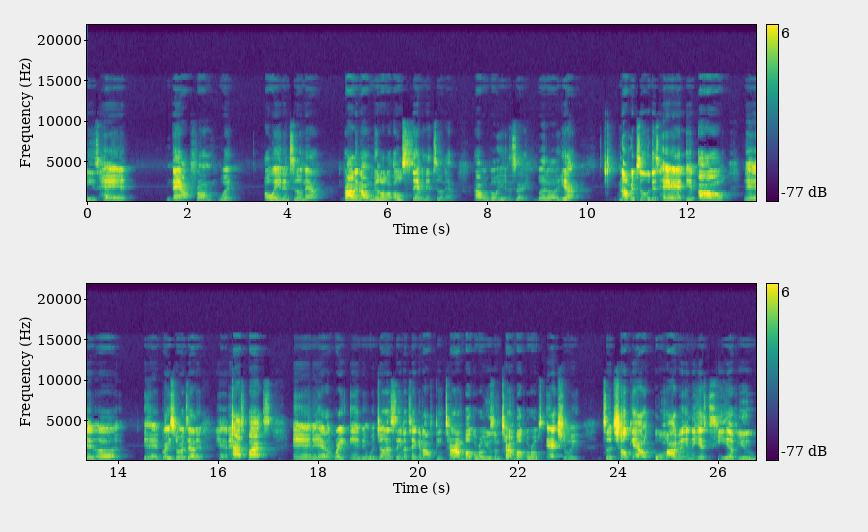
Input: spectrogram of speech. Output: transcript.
he's had now from what 08 until now. Probably no, middle of 07 until now. I will go ahead and say. But uh yeah. Number two, this had it all. It had uh it had great storytelling, had high spots, and it had a great ending with John Cena taking off the turnbuckle rope, using turnbuckle ropes actually to choke out Umaga in the STFU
